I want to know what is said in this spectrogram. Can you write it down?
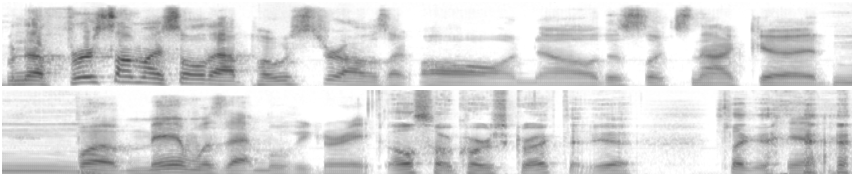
when the first time I saw that poster, I was like, "Oh no, this looks not good." Mm. But man, was that movie great! also course corrected. Yeah, it's like Yeah.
